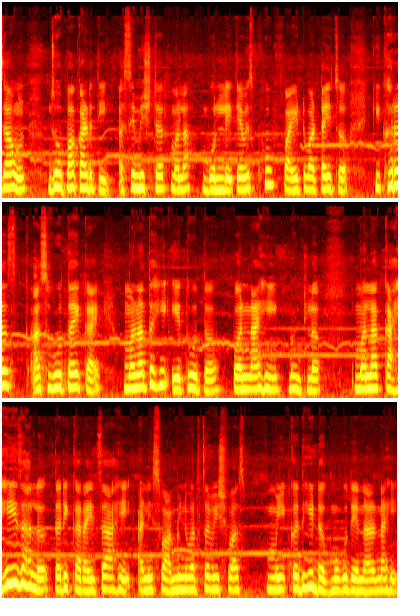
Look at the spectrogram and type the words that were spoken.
जाऊन झोपा काढती असे मिस्टर मला बोलले. त्यावेळेस खूप वाईट वाटायचं की खरंच असं होत आहे काय? मनातही येत होतं पण नाही म्हटलं. मला काहीही झालं तरी करायचं आहे आणि स्वामींवरचा विश्वास मी कधीही डगमगू देणार नाही.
